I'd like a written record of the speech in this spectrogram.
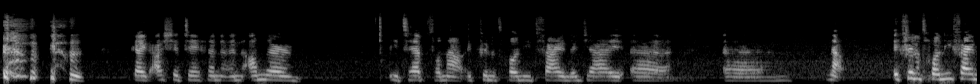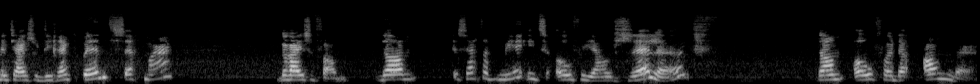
Kijk, als je tegen een ander iets hebt van, nou, ik vind het gewoon niet fijn dat jij, uh, uh, nou, ik vind het gewoon niet fijn dat jij zo direct bent, zeg maar, bewijzen van, dan zegt dat meer iets over jouzelf dan over de ander.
